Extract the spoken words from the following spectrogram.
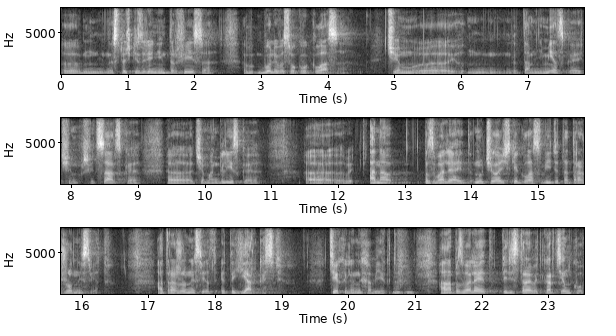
с точки зрения интерфейса более высокого класса, чем там немецкая, чем швейцарская, чем английская. Она позволяет, ну, человеческий глаз видит отраженный свет. Отраженный свет – это яркость тех или иных объектов. Угу. Она позволяет перестраивать картинку,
